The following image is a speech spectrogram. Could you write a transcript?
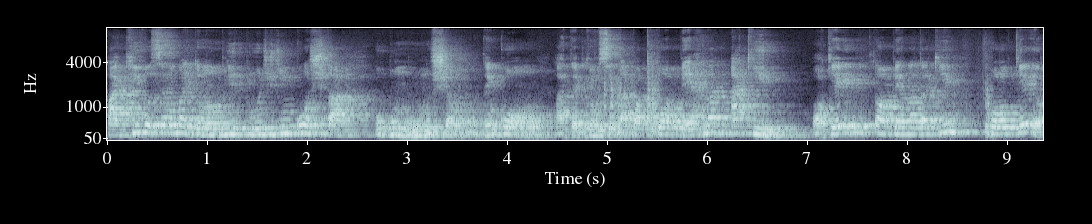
Aqui você não vai ter uma amplitude de encostar o bumbum no chão, não tem como. Até porque você está com a tua perna aqui, Ok? Então a perna está aqui, coloquei, ó,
